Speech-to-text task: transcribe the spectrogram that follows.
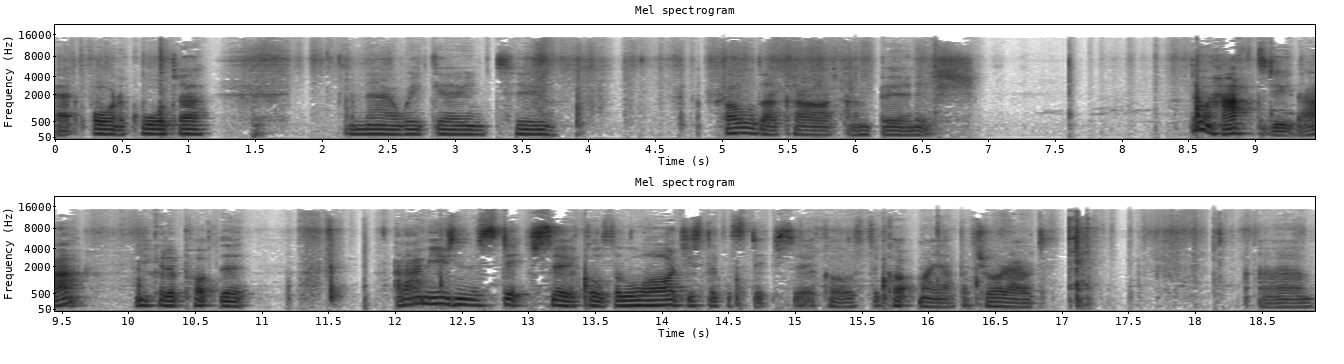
at 4 and a quarter. And now we're going to fold our card and burnish. Don't have to do that. You could have put the and I'm using the stitch circles, the largest of the stitch circles to cut my aperture out. Um,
